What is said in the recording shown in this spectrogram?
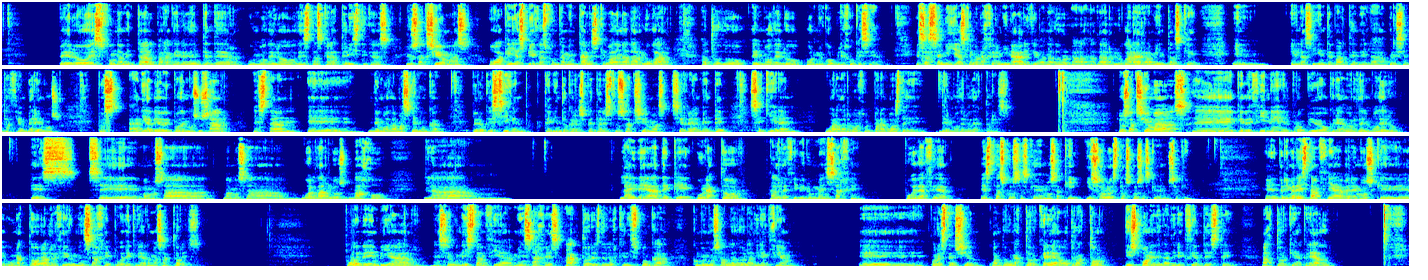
pero es fundamental para querer entender un modelo de estas características los axiomas o aquellas piezas fundamentales que van a dar lugar a todo el modelo por muy complejo que sea. Esas semillas que van a germinar y que van a, dar lugar a herramientas que en, la siguiente parte de la presentación veremos, pues a día de hoy podemos usar, están eh, de moda más que nunca, pero que siguen teniendo que respetar estos axiomas si realmente se quieren guardar bajo el paraguas del modelo de actores. Los axiomas eh, que define el propio creador del modelo es, vamos, a, vamos a guardarlos bajo la, la idea de que un actor al recibir un mensaje puede hacer estas cosas que vemos aquí y solo estas cosas que vemos aquí. En primera instancia veremos que un actor al recibir un mensaje puede crear más actores, puede enviar en segunda instancia mensajes a actores de los que disponga, como hemos hablado, la dirección. Eh, por extensión, cuando un actor crea otro actor, dispone de la dirección de este actor que ha creado.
